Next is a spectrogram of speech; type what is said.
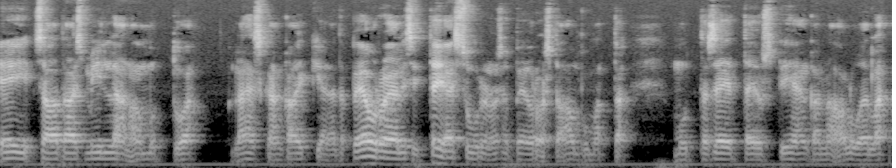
ei saataisi millään ammuttua läheskään kaikkia näitä peuroja, eli sitten jäisi suurin osa peuroista ampumatta. Mutta se, että jos tiheän kannan alueella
